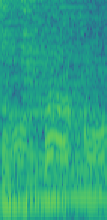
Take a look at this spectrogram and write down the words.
fix this on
